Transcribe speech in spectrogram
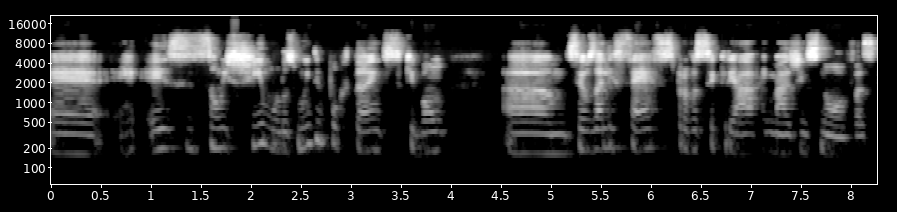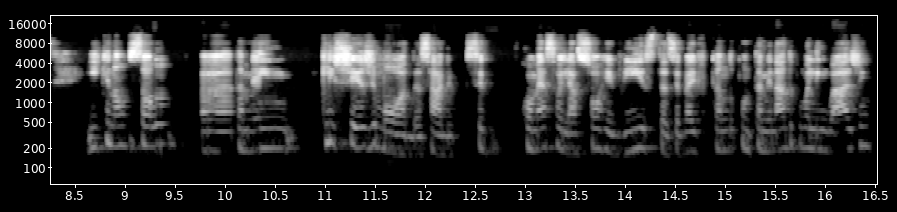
é, esses são estímulos muito importantes que vão ah, ser os alicerces para você criar imagens novas e que não são ah, também clichês de moda, sabe? Você começa a olhar só revistas, você vai ficando contaminado com uma linguagem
